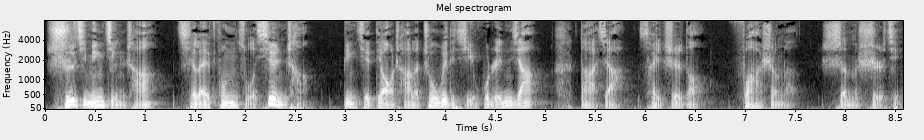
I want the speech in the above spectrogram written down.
十几名警察前来封锁现场，并且调查了周围的几户人家，大家才知道发生了什么事情。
